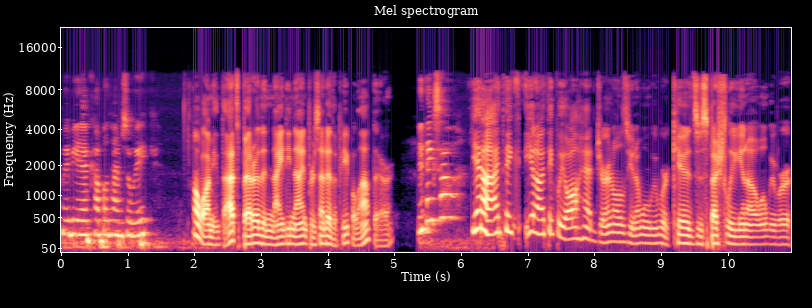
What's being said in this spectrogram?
maybe a couple times a week. Oh, well, I mean, that's better than 99% of the people out there. You think so? Yeah, I think, you know, I think we all had journals, you know, when we were kids, especially, you know, when we were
